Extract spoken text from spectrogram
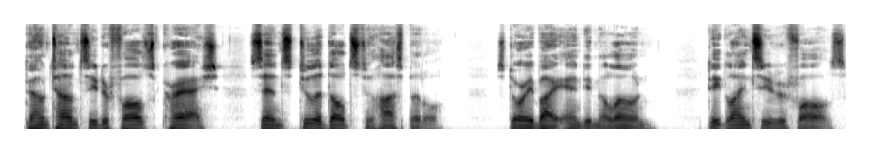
Downtown Cedar Falls crash sends two adults to hospital. Story by Andy Malone. Dateline Cedar Falls.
